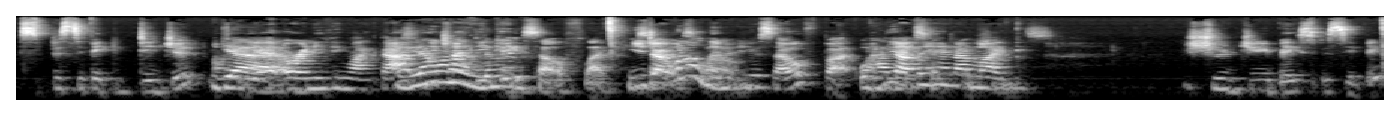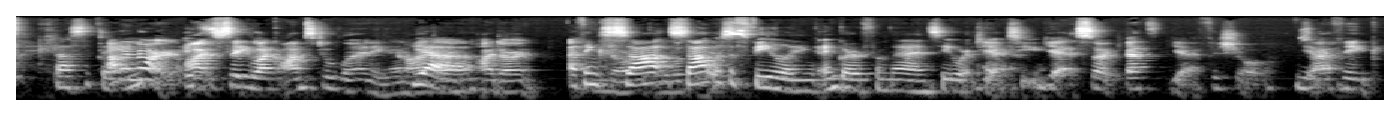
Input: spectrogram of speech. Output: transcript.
specific digit on Yeah. yet or anything like that. You don't want to limit it- yourself. Like you said don't want to well. limit yourself, but Or on the other hand, I'm like. Should you be specific? That's the thing. I don't know. I see, like I'm still learning, and Yeah. I don't. I don't. I think start start with the this. feeling and go from there and see where it Yeah, takes you. yeah. So that's yeah for sure. Yeah. So I think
